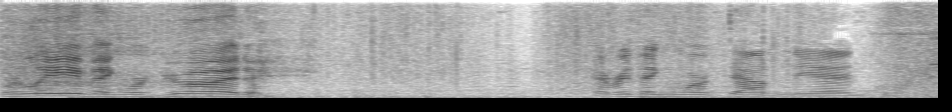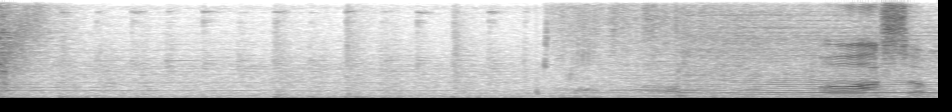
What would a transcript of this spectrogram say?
We're leaving. We're good. Everything worked out in the end. Awesome.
